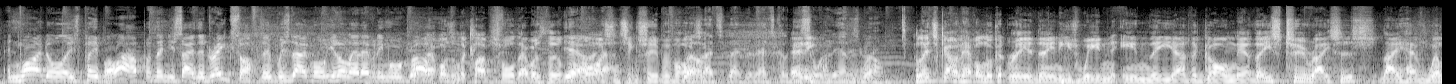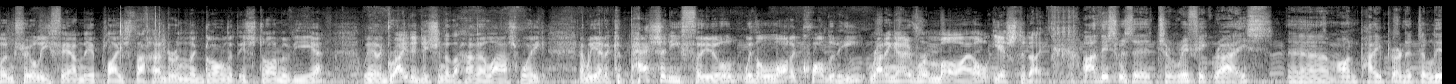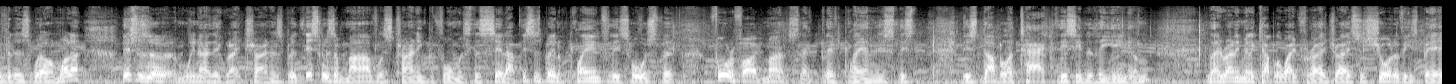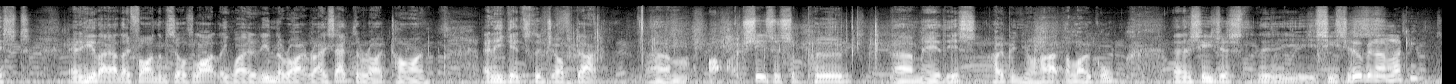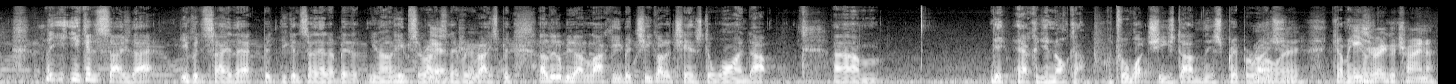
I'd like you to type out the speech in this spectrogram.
And wind all these people up, and then you say the drink's off. There was no more. You're not allowed to have any more grog. Well, that wasn't the club's fault. That was the, Yeah, the licensing supervisor. Well, that's that, that's got to be Anyway. sorted out as well. Let's go and have a look at Riodini's win in the uh, the Gong. Now, these two races, they have well and truly found their place. The Hunter and the Gong at this time of year. We had a great edition of the Hunter last week, and we had a capacity field with a lot of quality running over a mile yesterday. Uh, this was a terrific race um, on paper, and it delivered as well. And what a, this is a we know they're great trainers, but this was a marvellous training performance. The setup. This has been a plan for this horse for four or five months. They've, they've planned this this this double attack, this into the Ingham. And they run him in a couple of weight for age races, short of his best. And here they are. They find themselves lightly weighted in the right race at the right time, and he gets the job done. Um, she's a superb uh, mare. This hope in your heart, the local. Uh, she just, uh, she's just A little bit unlucky. You can say that. You could say that, but you can say that about you know heaps of runners Yeah, in every true. race. But a little bit unlucky, but she got a chance to wind up. Um, yeah, how can you knock her? For what she's done, this preparation Oh, yeah. coming. He's out- a very good trainer.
